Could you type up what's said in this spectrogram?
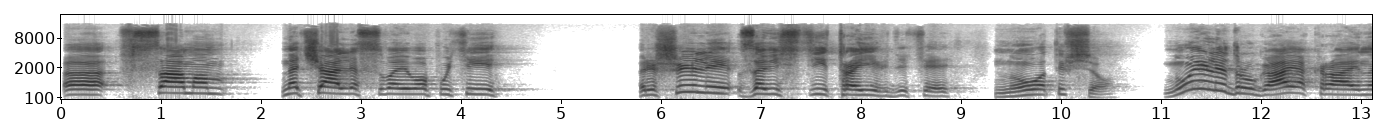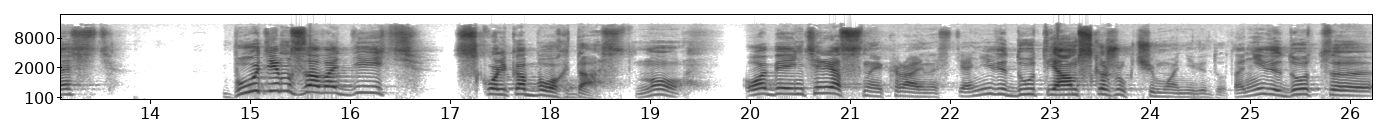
э, в самом начале своего пути, решили завести троих детей. Ну вот и все. Ну или другая крайность. Будем заводить, сколько Бог даст. Ну, Обе интересные крайности. Они ведут, я вам скажу, к чему они ведут. Они ведут э,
